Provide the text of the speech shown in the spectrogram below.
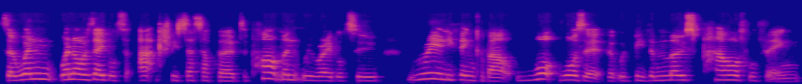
So when, when I was able to actually set up a department, we were able to really think about what was it that would be the most powerful thing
